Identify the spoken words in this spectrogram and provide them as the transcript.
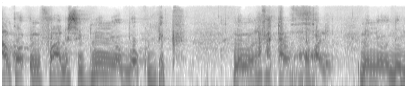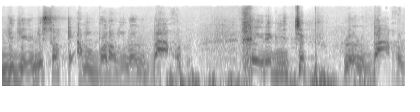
encore une fois de suite ñu ñoo bokk dëkk nu ñu rafetal xol yi nu ñëw ñu liggéey lu sotti am borom loolu baaxul xëy rek ni cëpp loolu baaxul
